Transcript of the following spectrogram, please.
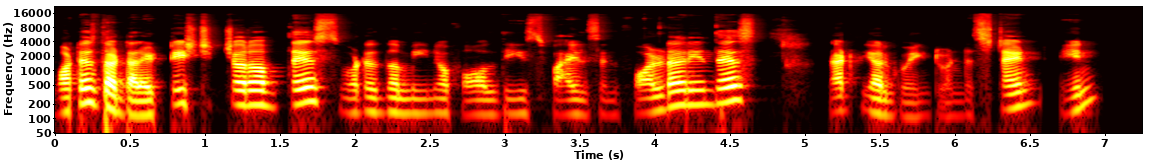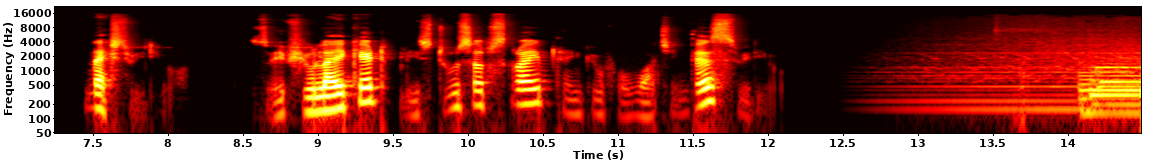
what is the directory structure of this, what is the meaning of all these files and folder in this that we are going to understand in next video. So if you like it, please do subscribe. Thank you for watching this video.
